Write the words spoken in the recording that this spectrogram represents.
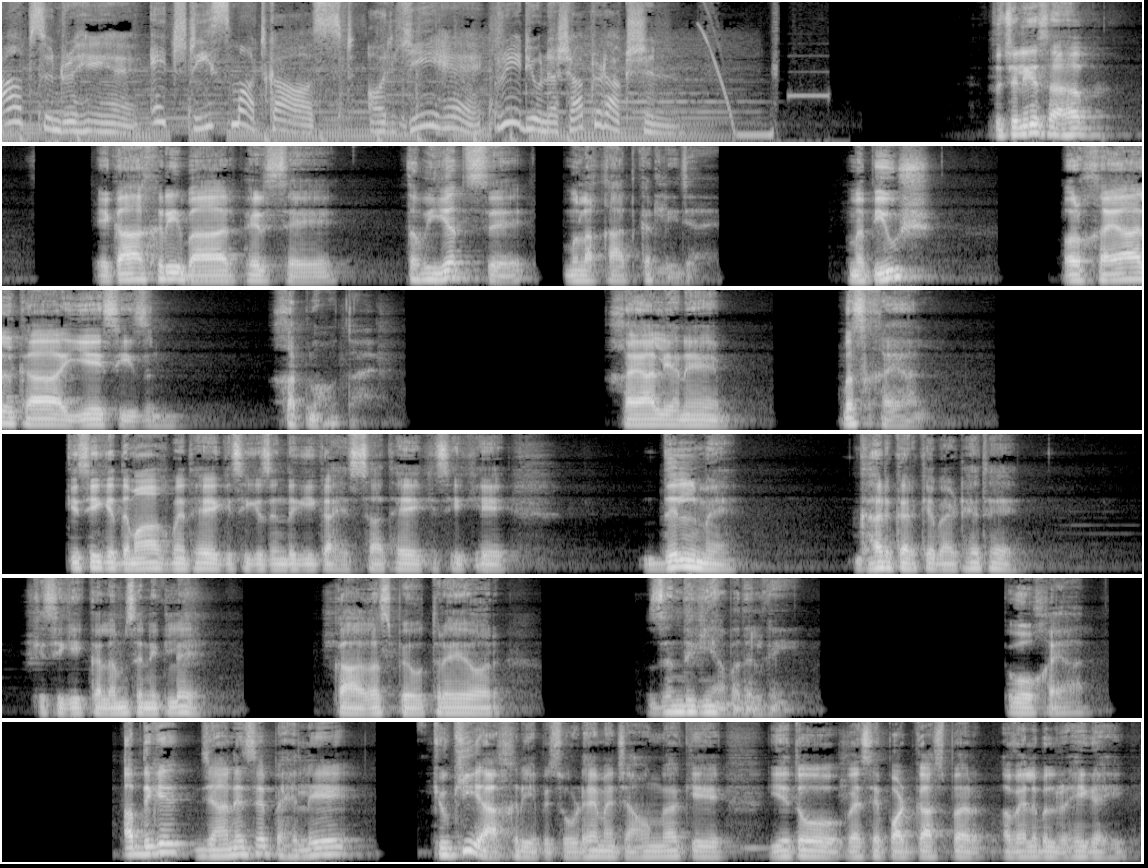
आप सुन रहे हैं एच डी स्मार्ट कास्ट और ये है रेडियो नशा प्रोडक्शन तो चलिए साहब, एक आखिरी बार फिर से तबीयत से मुलाकात कर ली जाए। मैं पीयूष और ख्याल का ये सीज़न खत्म होता है। ख्याल यानी बस ख्याल। किसी के दिमाग में थे, किसी की ज़िंदगी का हिस्सा थे, किसी के दिल में घर करके बैठे थे, किसी की कलम से निकले, कागज़ पे उतरे और जिंदगियाँ बदल गईं। वो ख्याल। अब देखिए, जाने से पहले, क्योंकि आखिरी एपिसोड है, मैं चाहूँगा कि ये तो वैसे पॉडकास्ट पर अवेलेबल रहेगा ही।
